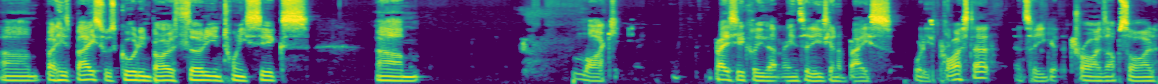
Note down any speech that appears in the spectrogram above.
um, but his base was good in both thirty and twenty six. Um, like basically that means that he's going to base what he's priced at, and so you get the tries upside.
